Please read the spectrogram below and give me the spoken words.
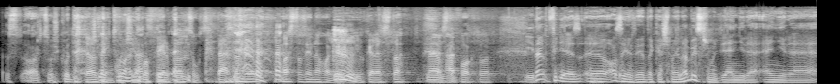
az arcoskodás. De az én kocsimba fér be a cucc. Tehát azért, azt azért ne hanyagoljuk el ezt a, nem, ezt hát, a faktort. Itt... Nem, figyelj, ez azért érdekes, mert nem biztos, hogy ennyire, ennyire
